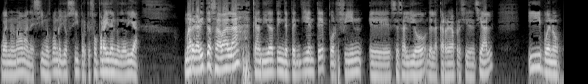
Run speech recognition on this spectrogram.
bueno, no amanecimos, bueno, yo sí, porque fue por ahí del mediodía. Margarita Zavala, candidata independiente, por fin eh, se salió de la carrera presidencial. Y bueno,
